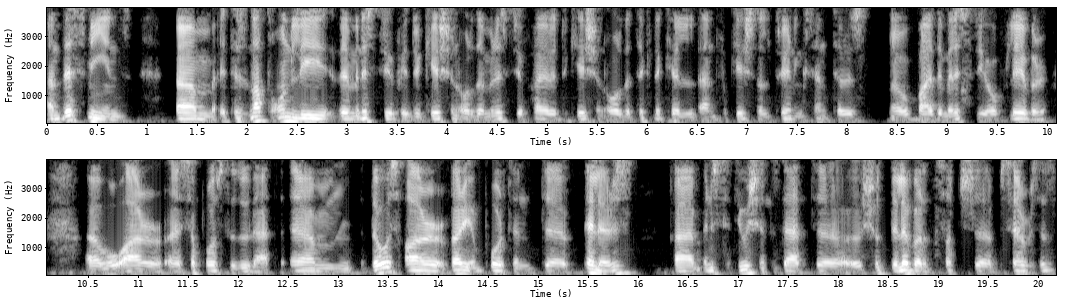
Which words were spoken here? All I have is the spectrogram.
And this means um, it is not only the Ministry of Education or the Ministry of Higher Education or the technical and vocational training centers you know, by the Ministry of Labor uh, who are uh, supposed to do that. Um, those are very important uh, pillars, um, institutions that uh, should deliver such uh, services.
